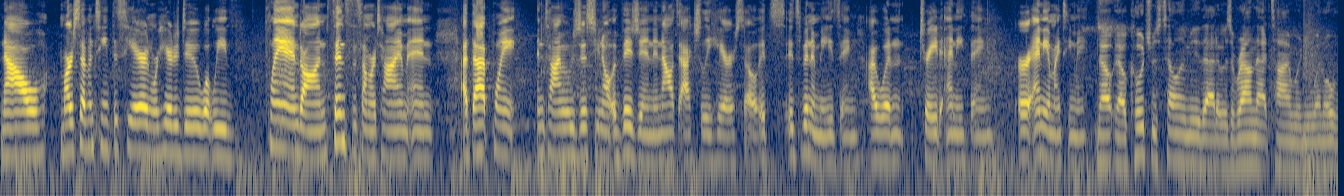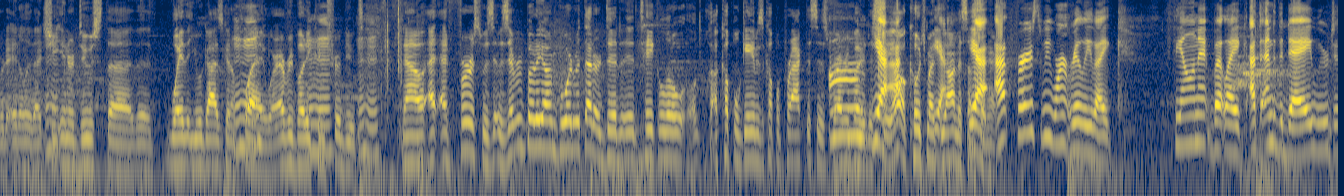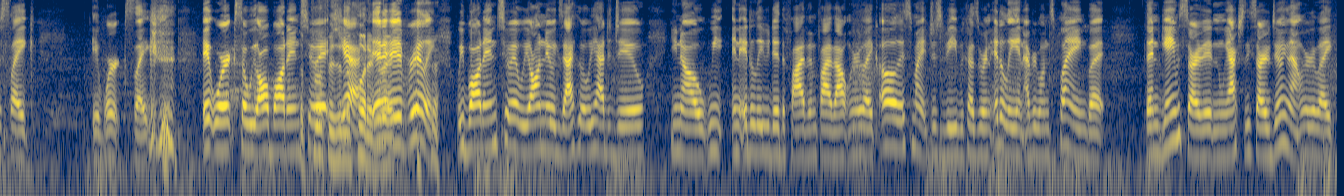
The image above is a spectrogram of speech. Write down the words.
now March 17th is here, and we're here to do what we've planned on since the summertime. And at that point in time, it was just you know a vision, and now it's actually here. So it's it's been amazing. I wouldn't trade anything or any of my teammates. Now, now, coach was telling me that it was around that time when you went over to Italy that Mm-hmm. she introduced the, the way that you guys going to play, where everybody Mm-hmm. contributes. Now, at, at first, was was everybody on board with that, or did it take a little, a couple games, a couple practices for everybody Um, to yeah, see, oh, coach might yeah, be onto something Yeah, here? at first we weren't really like feeling it, but like at the end of the day, we were just like, it works. Like it works. So we all bought into proof it. is in the yeah, pudding, it, right? it really. we bought into it. We all knew exactly what we had to do. You know, we in Italy we did the five and five out, and we were like, oh, this might just be because we're in Italy and everyone's playing. But then games started, and we actually started doing that. And we were like,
